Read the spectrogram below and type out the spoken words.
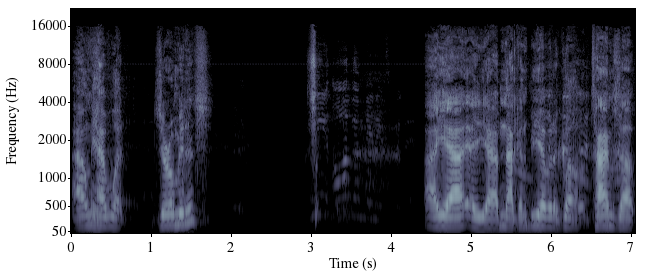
I only have what? Zero minutes? So, uh, yeah, uh, yeah, I'm not going to be able to go. Time's up.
